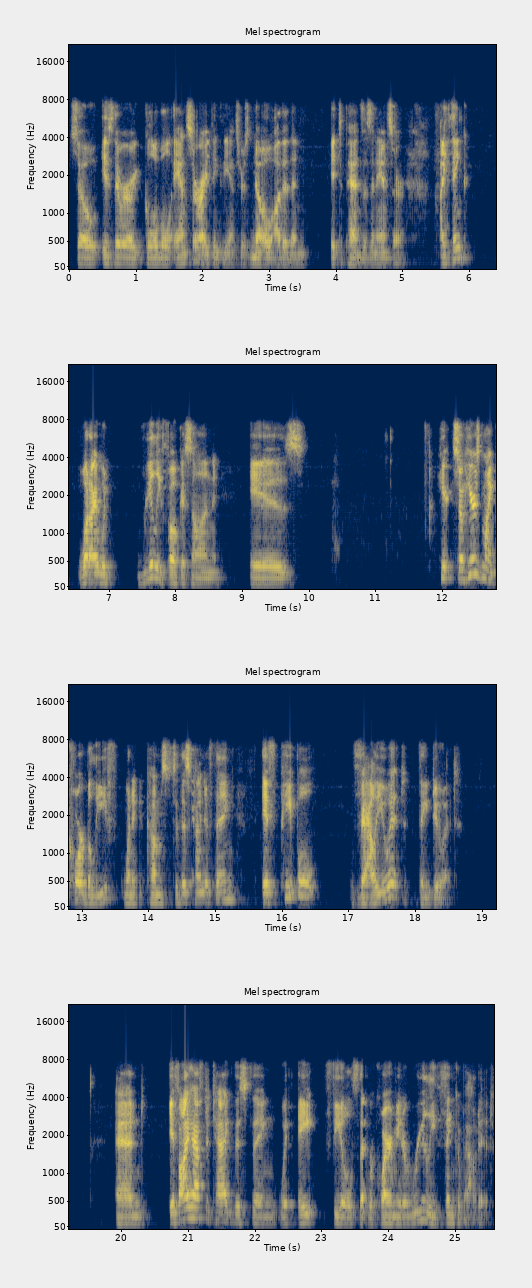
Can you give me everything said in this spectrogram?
So is there a global answer? I think the answer is no, other than it depends as an answer. I think what I would really focus on is here. So here's my core belief when it comes to this kind of thing. If people value it, they do it. And if I have to tag this thing with eight fields that require me to really think about it,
